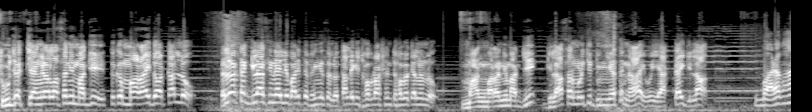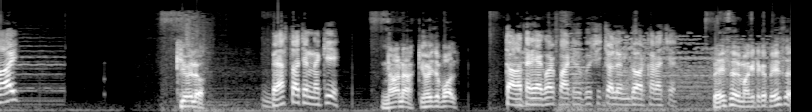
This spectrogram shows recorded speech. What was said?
তুই যে চ্যাংরা লাসানি মাগি তোকে মারাই দরকার লো। এলো একটা গ্লাস নাইলে বাড়িতে ভেঙেছিল তাহলে কি ঝগড়া শুনতে হবে কেন লো? মাং মারানি মাগি গ্লাস আর হচ্ছে দুনিয়াতে নাই ওই একটাই গ্লাস। বড় ভাই। কি হলো? ব্যস্ত আছেন নাকি? না না কি হয়েছে বল? তাড়াতাড়ি একবার পার্টি অফিসে চলেন দরকার আছে। পেয়েছে মাগিটাকে পেয়েছে?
